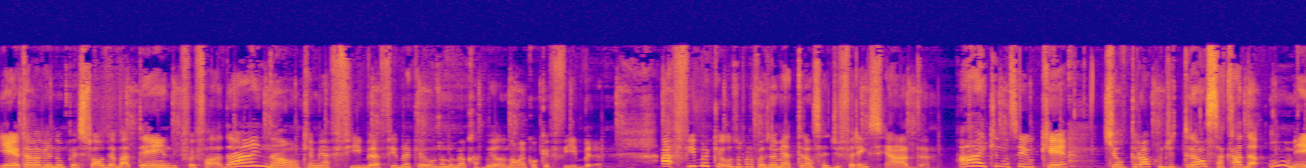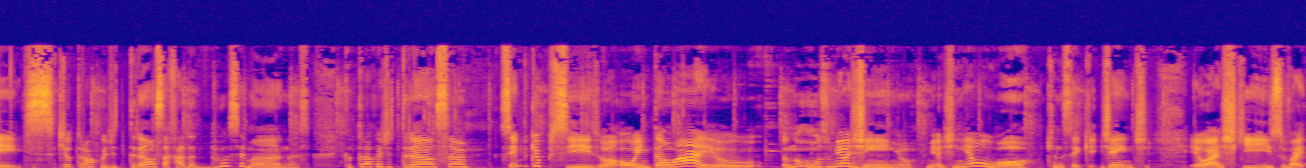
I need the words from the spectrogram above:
E aí eu tava vendo um pessoal debatendo que foi falado, ai não, que a minha fibra, a fibra que eu uso no meu cabelo não é qualquer fibra. A fibra que eu uso para fazer a minha trança é diferenciada. Ai, que não sei o que. Que eu troco de trança a cada um mês. Que eu troco de trança a cada duas semanas. Que eu troco de trança sempre que eu preciso. Ou, ou então, ai, eu, eu não uso miojinho. Miojinho é o ó, que não sei o que. Gente, eu acho que isso vai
